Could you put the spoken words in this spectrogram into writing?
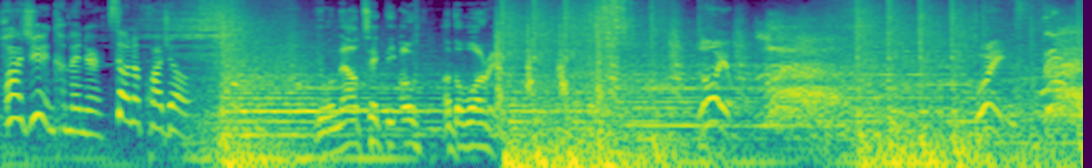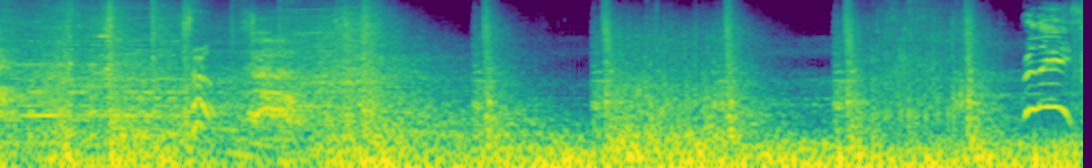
Hua Jun, Commander, son of Hua Zhou. You will now take the oath of the warrior. Loyal! Brave. True. Release!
